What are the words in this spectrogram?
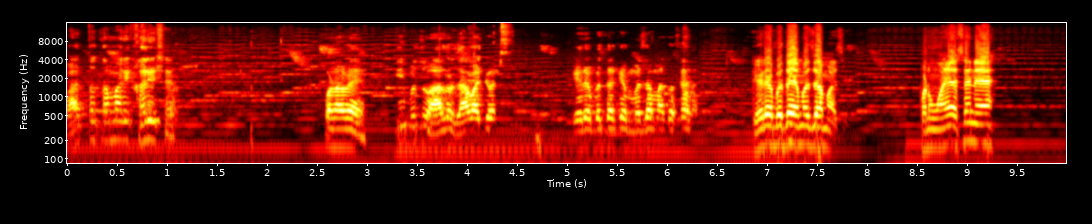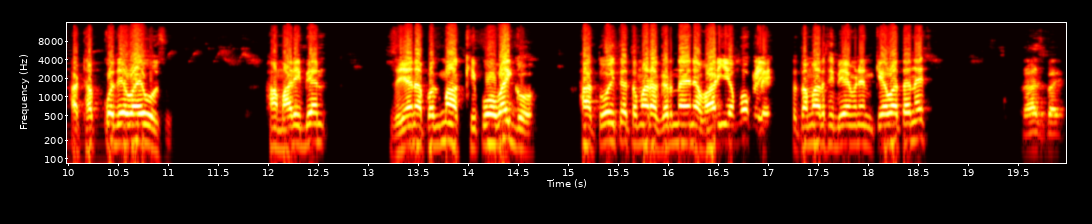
વાત તો તમારી ખરી છે. પણ હવે ઈ બધું હાલો જવા જો ઘેરે બધા કે મજામાં તો છે ને? ઘેરે બધા મજામાં છે. પણ હું અહીંયા છે ને આ ઠપકો દેવા આવ્યો છું. હા મારી બેન જયાના પગમાં ખીપો વાગ્યો. હા તોય તે તમારા ઘરના એને વાડીએ મોકલે તો તમારાથી બે મહિને કહેવાતા નથી રાજભાઈ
